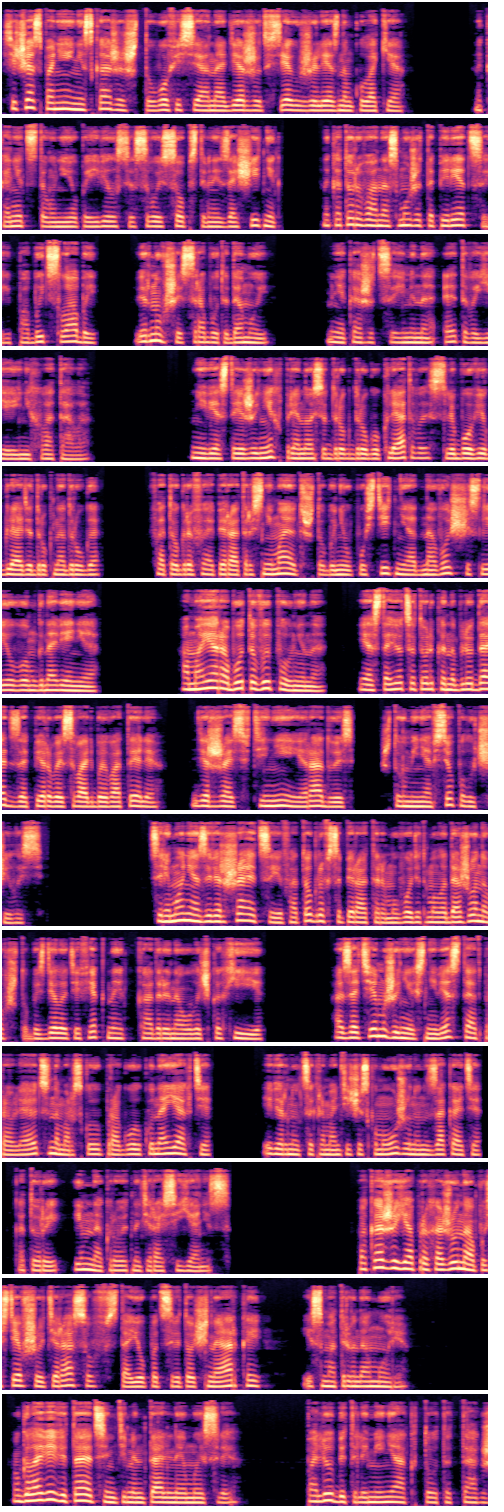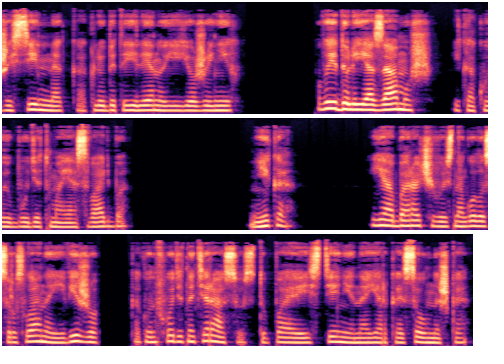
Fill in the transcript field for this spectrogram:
Сейчас по ней не скажешь, что в офисе она держит всех в железном кулаке. Наконец-то у нее появился свой собственный защитник, на которого она сможет опереться и побыть слабой, вернувшись с работы домой. Мне кажется, именно этого ей и не хватало. Невеста и жених приносят друг другу клятвы, с любовью глядя друг на друга. Фотограф и оператор снимают, чтобы не упустить ни одного счастливого мгновения. А моя работа выполнена, и остается только наблюдать за первой свадьбой в отеле, держась в тени и радуясь, что у меня все получилось. Церемония завершается, и фотограф с оператором уводят молодоженов, чтобы сделать эффектные кадры на улочках Хии. А затем жених с невестой отправляются на морскую прогулку на яхте, и вернуться к романтическому ужину на закате, который им накроет на террасе Янис. Пока же я прохожу на опустевшую террасу, встаю под цветочной аркой и смотрю на море. В голове витают сентиментальные мысли. Полюбит ли меня кто-то так же сильно, как любит Елену ее жених? Выйду ли я замуж, и какой будет моя свадьба? Ника? Я оборачиваюсь на голос Руслана и вижу, как он входит на террасу, ступая из тени на яркое солнышко.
